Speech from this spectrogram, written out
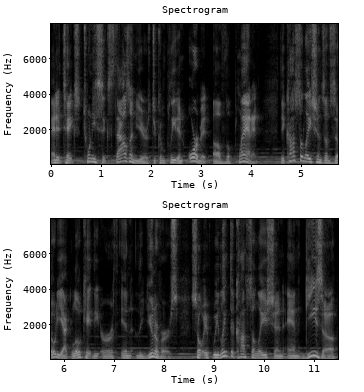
and it takes 26,000 years to complete an orbit of the planet. The constellations of zodiac locate the Earth in the universe, so if we link the constellation and Giza,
